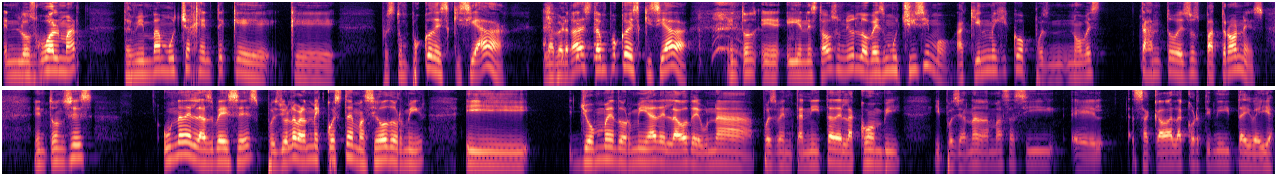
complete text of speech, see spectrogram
en los Walmart también va mucha gente que, que pues está un poco desquiciada. La verdad está un poco desquiciada. Entonces, eh, y en Estados Unidos lo ves muchísimo. Aquí en México, pues no ves tanto esos patrones. Entonces, una de las veces, pues yo la verdad me cuesta demasiado dormir y yo me dormía del lado de una, pues, ventanita de la combi y pues ya nada más así sacaba la cortinita y veía.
